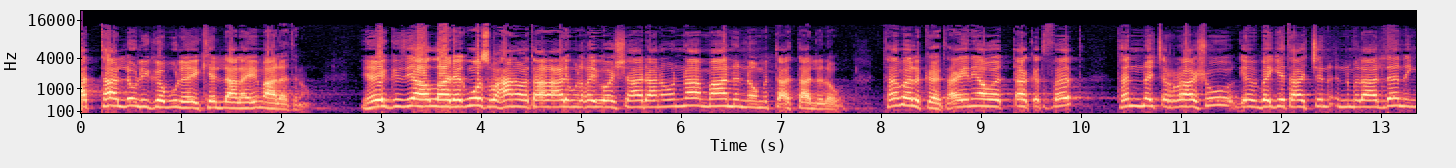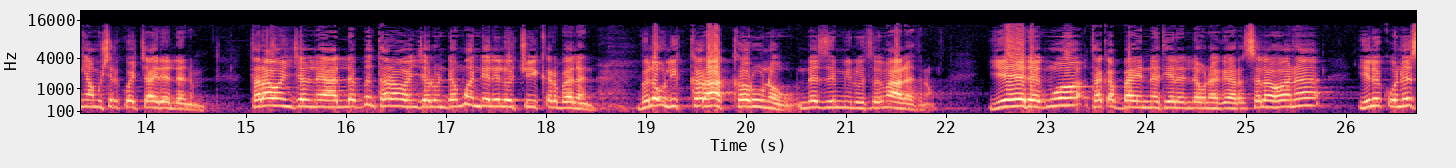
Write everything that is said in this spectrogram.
አታለው ሊገቡ ኬላ ላይ ማለት ነው። ይህ ጊዜ አላህ ደግሞ ስብሓን ወተላ አሊሙ ልይብ ወሻሃዳ ነውና ማንን ነው የምታታልለው? ተመልከት። አይን ያወጣ ቅጥፈት ተነጭራሹ በጌታችን እንምላለን እኛ ሙሽሪኮች አይደለንም። ተራ ወንጀል ነው ያለብን ተራ ወንጀሉን ደግሞ እንደ ሌሎቹ ይቅር በለን ብለው ሊከራከሩ ነው እንደዚህ የሚሉት ማለት ነው ይሄ ደግሞ ተቀባይነት የሌለው ነገር ስለሆነ ይልቁንስ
